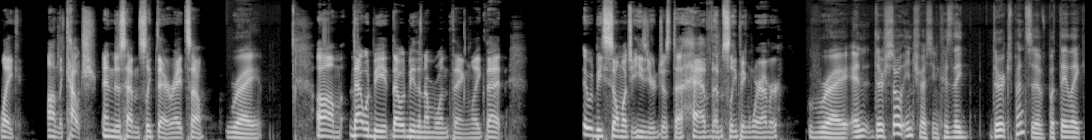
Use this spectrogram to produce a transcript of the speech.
like on the couch and just have him sleep there right so Right. um that would be that would be the number one thing like that it would be so much easier just to have them sleeping wherever Right. And they're so interesting because they they're expensive, but they like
